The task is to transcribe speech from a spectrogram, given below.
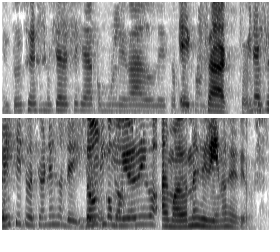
Entonces, muchas veces queda como un legado de esa persona. exacto. Mira, si hay Entonces, situaciones donde son, visto- como yo digo, almohadones divinos de Dios.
